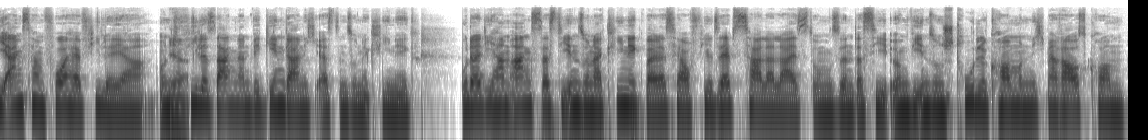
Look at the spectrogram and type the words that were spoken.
Die Angst haben vorher viele, ja. Und ja. viele sagen dann, wir gehen gar nicht erst in so eine Klinik. Oder die haben Angst, dass die in so einer Klinik, weil das ja auch viel Selbstzahlerleistungen sind, dass sie irgendwie in so einen Strudel kommen und nicht mehr rauskommen.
